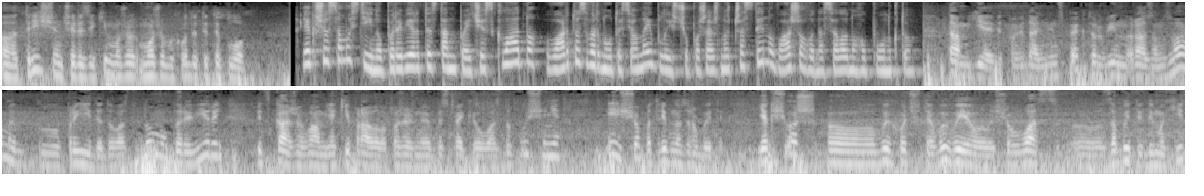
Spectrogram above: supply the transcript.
е, тріщин, через які може, може виходити тепло. Якщо самостійно перевірити стан печі складно, варто звернутися у найближчу пожежну частину вашого населеного пункту. Там є відповідальний інспектор. Він разом з вами е, приїде до вас додому, перевірить, підскаже вам, які правила пожежної безпеки у вас допущені, і що потрібно зробити. Якщо ж е, ви хочете, ви виявили, що у вас е, забитий димохід,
